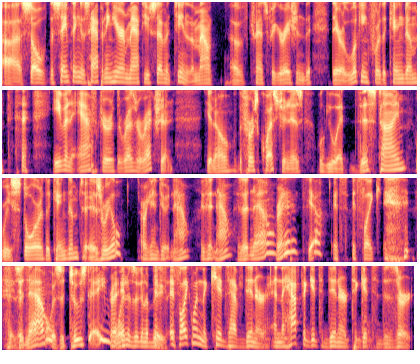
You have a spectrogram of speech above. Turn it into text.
Uh, so the same thing is happening here in Matthew 17, the Mount of Transfiguration. They're looking for the kingdom even after the resurrection. You know, the first question is, will you at this time restore the kingdom to Israel? Are we going to do it now? Is it now? Is it now? Right? Yeah. It's it's like Is it now? Is it Tuesday? Right. When is it going to be? It's, it's like when the kids have dinner and they have to get to dinner to get to dessert.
